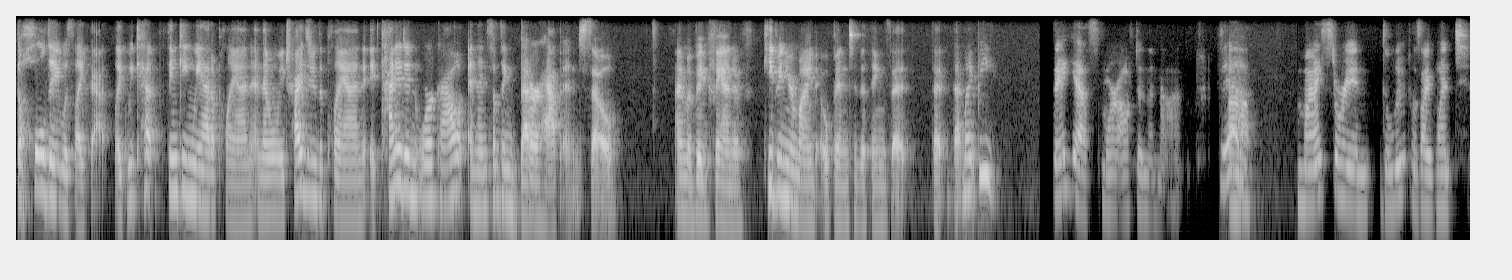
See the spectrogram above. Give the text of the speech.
the whole day was like that. Like, we kept thinking we had a plan. And then when we tried to do the plan, it kind of didn't work out. And then something better happened. So I'm a big fan of keeping your mind open to the things that that, that might be. Say yes more often than not. Yeah. Uh, my story in Duluth was I went,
